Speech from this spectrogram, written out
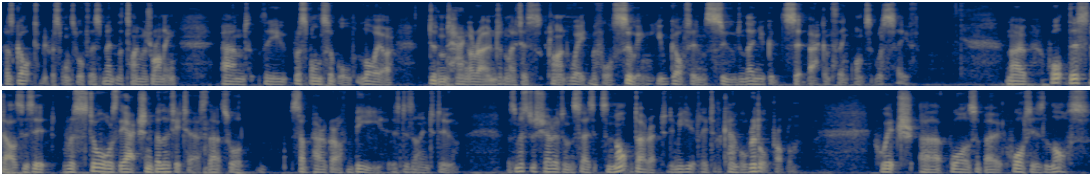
has got to be responsible for this meant the time was running, and the responsible lawyer didn't hang around and let his client wait before suing. You got him sued, and then you could sit back and think once it was safe. Now, what this does is it restores the actionability test. That's what subparagraph B is designed to do. As Mr. Sheridan says, it's not directed immediately to the Campbell-Riddle problem, which uh, was about what is loss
